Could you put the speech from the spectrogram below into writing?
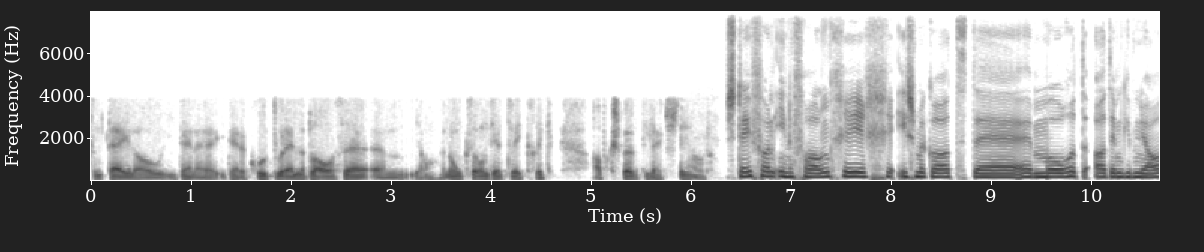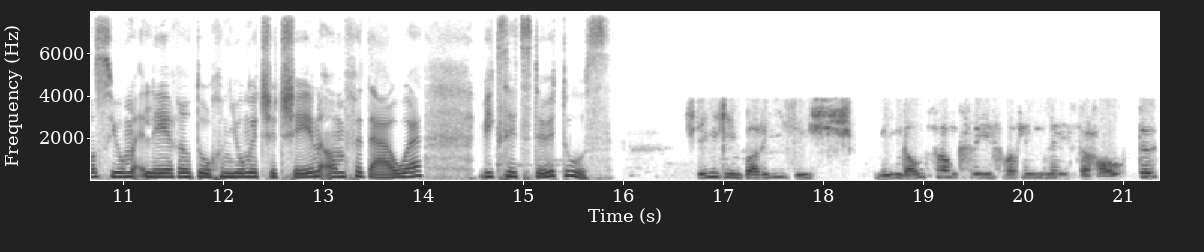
zum Teil auch in dieser, in dieser kulturellen Blase ähm, ja, eine ungesunde Entwicklung abgespielt die letzten Jahre. Stefan, in Frankreich ist mir gerade der Mord an dem Gymnasiumlehrer durch einen jungen Tschetschen am Verdauen. Wie sieht es dort aus? Die Stimmung in Paris ist wie in ganz Frankreich wahrscheinlich verhalten,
